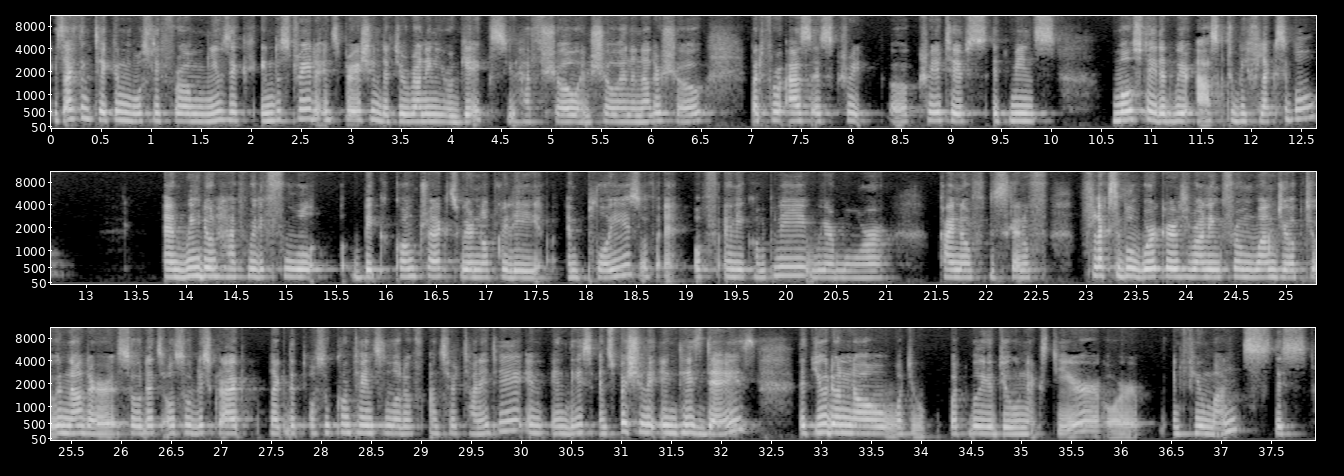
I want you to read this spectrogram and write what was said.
is, I think, taken mostly from music industry. The inspiration that you're running your gigs, you have show and show and another show. But for us as cre- uh, creatives, it means mostly that we're asked to be flexible and we don't have really full big contracts. We're not really employees of, of any company. We are more kind of this kind of flexible workers running from one job to another. So that's also described like that also contains a lot of uncertainty in in these and especially in these days that you don't know what you what will you do next year or in few months. This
